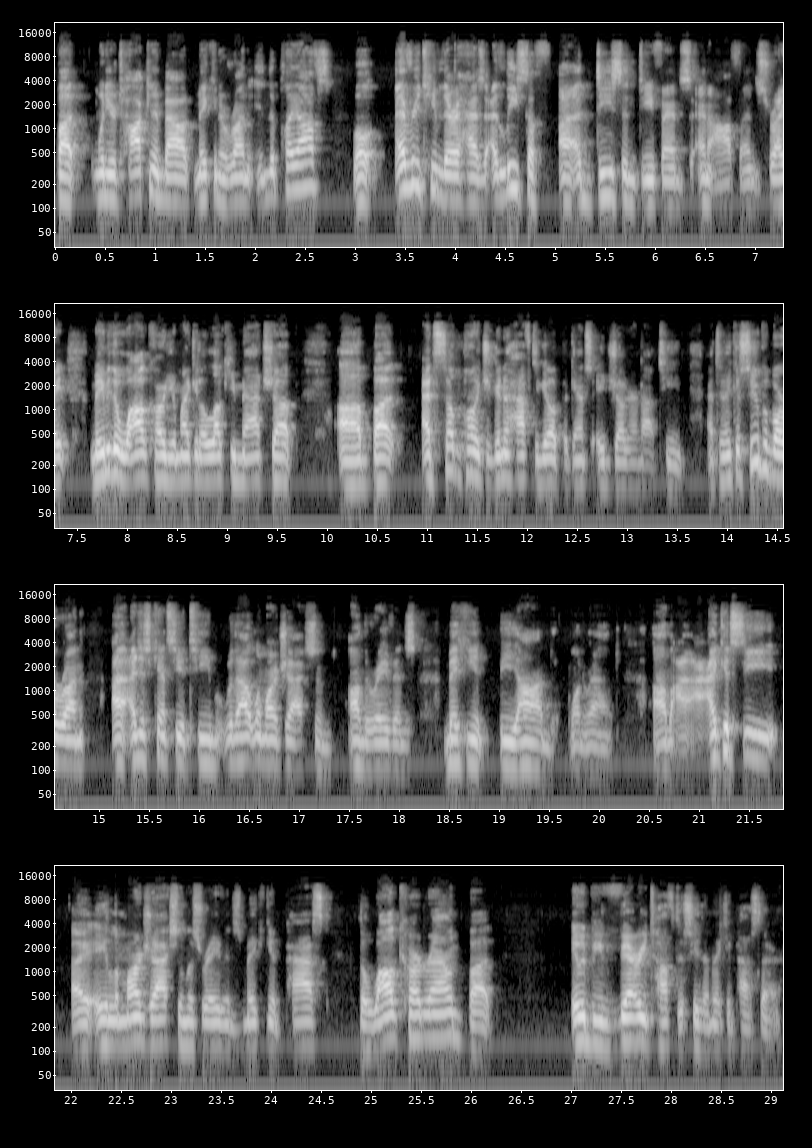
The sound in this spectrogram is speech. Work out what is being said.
But when you're talking about making a run in the playoffs, well, every team there has at least a, a decent defense and offense, right? Maybe the wild card, you might get a lucky matchup, uh, but at some point, you're going to have to go up against a juggernaut team. And to make a Super Bowl run, I, I just can't see a team without Lamar Jackson on the Ravens making it beyond one round. Um, I, I, could see a, a Lamar Jacksonless Ravens making it past the wild card round, but it would be very tough to see them make it past there.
